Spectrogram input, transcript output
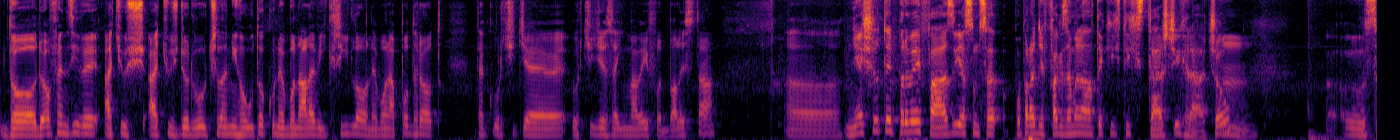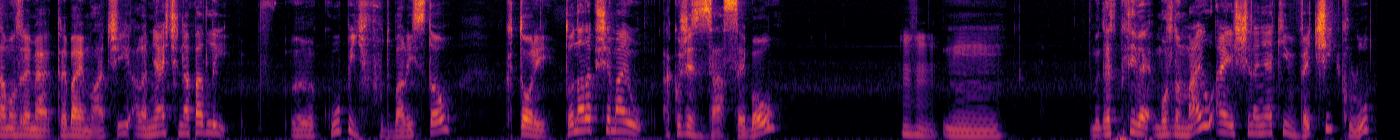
do, do ofenzívy, ať už, ať už do dvoučlenného útoku, nebo na levý křídlo, nebo na podhrot, tak určitě, určitě zajímavý fotbalista. Uh... Mne ešte do tej prvej fázy, ja som sa popravde fakt zameral na takých tých starších hráčov. Hmm. Uh, samozrejme, treba aj mladší, ale mňa ešte napadli uh, kúpiť futbalistov, ktorí to najlepšie majú akože za sebou. Mm-hmm. Mm, respektíve možno majú aj ešte na nejaký väčší klub,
